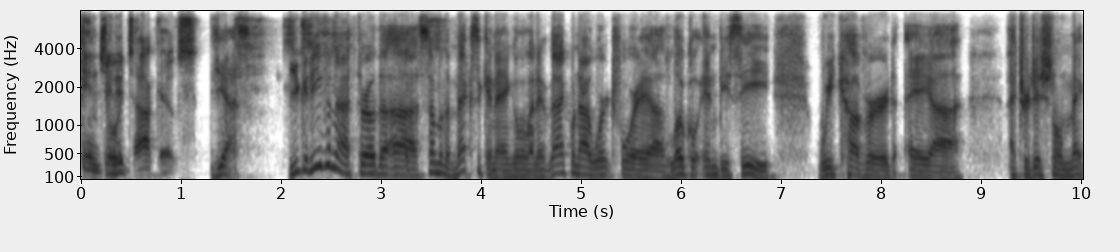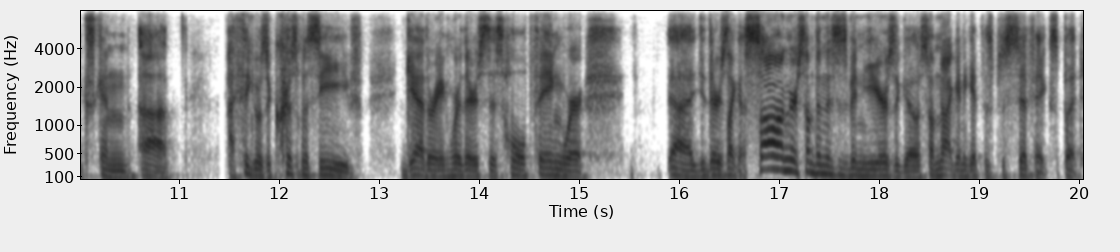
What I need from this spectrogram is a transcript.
enjoy it, tacos yes you could even uh, throw the uh, some of the Mexican angle in it. Back when I worked for a uh, local NBC, we covered a uh, a traditional Mexican. I think it was a Christmas Eve gathering where there's this whole thing where uh, there's like a song or something. This has been years ago, so I'm not going to get the specifics. But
